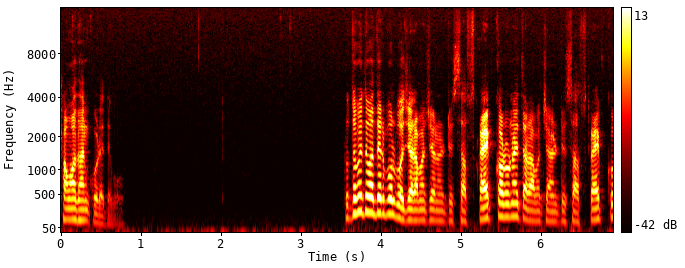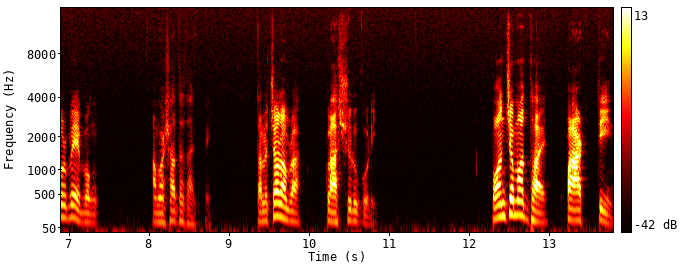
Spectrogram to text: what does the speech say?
সমাধান করে দেব। প্রথমে তোমাদের বলব, যারা আমার চ্যানেলটি সাবস্ক্রাইব করো নাই, তারা আমার চ্যানেলটি সাবস্ক্রাইব করবে এবং আমার সাথে থাকবে। তাহলে চলো আমরা ক্লাস শুরু করি। পঞ্চম অধ্যায় পার্ট তিন।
